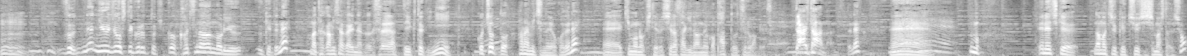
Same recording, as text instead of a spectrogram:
うん。そうね、入場してくるときか勝ち名乗り受けてね、まあ、高見盛りなんかがスーって行くときにこうちょっと花道の横でね、えー着物着てる白鷺の姉がパッと映るわけですから、大胆なんてね、え。え。ね NHK 生中継中止しましたでしょ、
